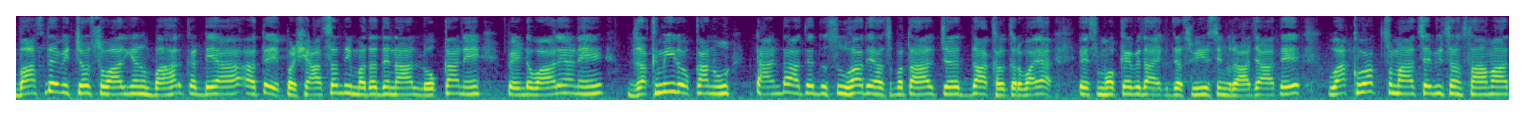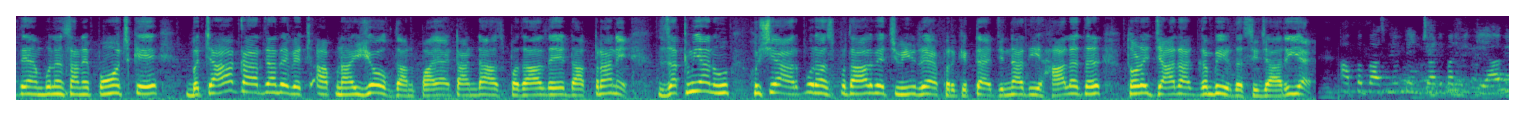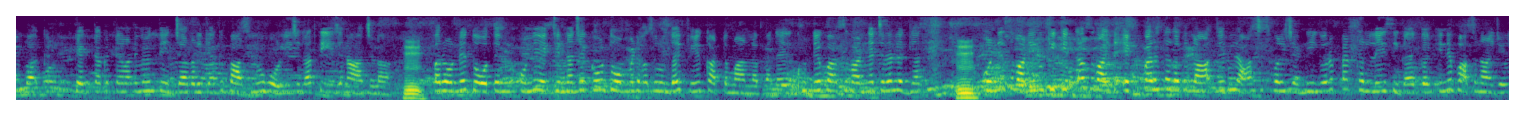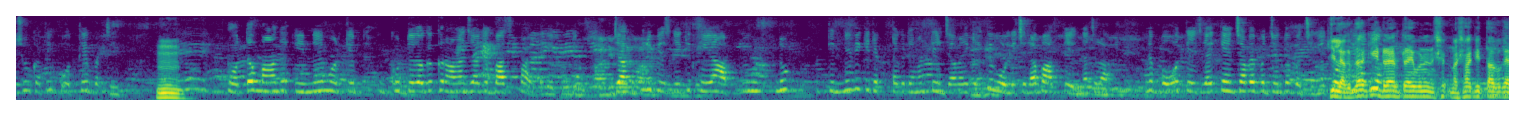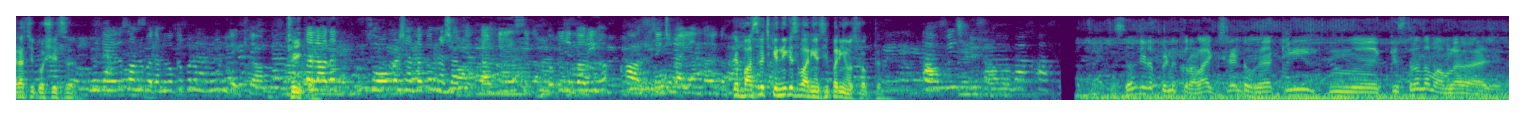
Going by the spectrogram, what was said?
ਬੱਸ ਦੇ ਵਿੱਚੋਂ ਸਵਾਰੀਆਂ ਨੂੰ ਬਾਹਰ ਕੱਢਿਆ ਅਤੇ ਪ੍ਰਸ਼ਾਸਨ ਦੀ ਮਦਦ ਦੇ ਨਾਲ ਲੋਕਾਂ ਨੇ, ਪਿੰਡ ਵਾਲਿਆਂ ਨੇ ਜ਼ਖਮੀ ਲੋਕਾਂ ਨੂੰ ਟਾਂਡਾ ਅਤੇ ਦਸੂਹਾ ਦੇ ਹਸਪਤਾਲ 'ਚ ਦਾਖਲ ਕਰਵਾਇਆ। ਇਸ ਮੌਕੇ ਵਿਧਾਇਕ ਜਸਵੀਰ ਸਿੰਘ ਰਾਜਾ ਅਤੇ ਵੱਖ-ਵੱਖ ਸਮਾਜ ਸੇਵੀ ਸੰਸਥਾਵਾਂ ਅਤੇ ਐਂਬੂਲੈਂਸਾਂ ਨੇ ਪਹੁੰਚ ਕੇ ਬਚਾਅ ਕਾਰਜਾਂ ਦੇ ਵਿੱਚ ਆਪਣਾ ਯੋਗਦਾਨ ਪਾਇਆ। ਟਾਂਡਾ ਹਸਪਤਾਲ ਦੇ ਡਾਕਟਰਾਂ ਨੇ ਜ਼ਖਮੀਆਂ ਨੂੰ ਹੁਸ਼ਿਆਰਪੁਰ ਹਸਪਤਾਲ ਵਿੱਚ ਵੀ ਰੈਫਰ ਕੀਤਾ ਜਿਨ੍ਹਾਂ ਦੀ ਹਾਲਤ ਥੋੜੀ ਜ਼ਿਆਦਾ ਗੰਭੀਰ ਦੱਸੀ ਜਾ ਰਹੀ ਹੈ। ਆਪਾਂ ਬੱਸ ਨੂੰ ਤਿੰਨ ਚਾਰ ਵਾਰੀ ਵੀ ਕਿਹਾ ਵੀ ਟਿਕਟਾਂ ਕੱਟਣ ਵਾਲੇ ਮੈਨੂੰ ਤਿੰਨ ਚਾਰ ਵਾਰੀ ਕਿਹਾ ਕਿ ਬੱਸ ਨੂੰ ਹੌਲੀ ਚਲਾ ਤੇਜ਼ ਨਾ ਚਲਾ। ਪਰ ਉਹਨੇ ਦੋ ਤਿੰਨ ਉਹਨੇ ਜਿੰਨਾ ਚਿਰ ਕੋਲ 2 ਮਿੰਟ ਹਸਲ ਹੁੰਦਾ ਫਿਰ ਕੱਟ ਮਾਰਨ ਲੱਗ ਪੈਂਦਾ ਖੁੱਡੇ ਪਾਸ ਸਵਾਰੀਆਂ ਚੜਨ ਲੱਗੀਆਂ ਸੀ। ਉਹਨੇ ਸਵਾਰੀ ਨੂੰ ਕੀ ਕੀਤਾ ਸਵਾਰੀ ਦੇ ਇੱਕ ਪੈਰ ਤੇ ਤੱਕ ਜਿਹੜੀ ਲਾਸਟ ਸਵਾਰੀ ਚੜਨੀ ਉਹਦਾ ਪੈਰ ਥੱਲੇ ਹੀ ਸੀਗਾ ਇਹਨੇ ਬੱਸ ਨਾਲ ਜਿਹੜੀ ਸ਼ੁਰੂ ਕਰਤੀ ਉੱਥੇ ਬੱਚੇ। ਉਹ ਤੋਂ ਬਾਅਦ ਇਹਨੇ ਮੁੜ ਕੇ ਖੁੱਡੇ ਤੋਂ ਕਰਾਉਣਾ ਜਾ ਕੇ ਬੱਸ ਪਲਟ ਗਈ ਜਾ ਕੇ ਪੂਰੀ ਪਿਛਲੇ ਕਿ ਫੇ ਆਪ ਨੂੰ ਕਿੰਨੇ ਵੀ ਕਿ ਟਿਕਟਾਂ ਕੱਟੇ ਮੈਂ ਤਿੰਨ ਚਾਰ ਵਾਰੀ ਕਿਹਾ ਕਿ ਹੌਲੀ ਚਲਾ ਬੱਸ ਤੇਜ਼ ਨਾ ਚਲਾ। ਇਹਨੇ ਬਹੁਤ ਤੇਜ਼ ਚਲਾਈ ਤਿੰਨ ਚਾਰ ਵਾਰ ਬੱਚਿਆਂ ਤੋਂ ਬਚੀ ਗਈ ਕੀ ਲੱਗਦਾ ਕਿ ਡਰਾਈਵ ਡਰਾਈਵਰ ਨੇ ਨਸ਼ਾ- ਨਸ਼ਾ ਕੀਤਾ ਵਗੈਰਾ ਸੀ ਕੋਸ਼ਿਸ਼? ਹੁਣ ਇਹ ਤਾਂ ਸਾਨੂੰ ਪਤਾ ਨਹੀਂ ਕਿਉਂਕਿ ਪਰ ਮੂੰਹ ਨਹੀਂ ਦੇਖਿਆ। ਠੀਕ ਤਾਂ ਹੈ। ਲੱਗਦਾ 100% ਤੱਕ ਨਸ਼ਾ ਕੀਤਾ ਹੀ ਸੀਗਾ ਕਿਉਂਕਿ ਜਦੋਂ ਹੀ ਹਾਲਤ ਤੇ ਚਲਾਈ ਜਾਂਦਾ ਹੈਗਾ ਤੇ। ਬੱਸ ਵਿੱਚ ਕਿੰਨੀ ਕੁ ਸਵਾਰੀਆਂ ਸੀ ਭਰੀਆਂ ਉਸ ਵਕਤ? ਕਾਫੀ ਸਰ ਜਿਹੜਾ ਪਿੰਡ ਕੁਰਾਲਾ ਐਕਸੀਡੈਂਟ ਹੋਇਆ ਕੀ ਅਮ, ਕਿਸ ਤਰ੍ਹਾਂ ਦਾ ਮਾਮਲਾ ਹੋਇਆ ਜੀ?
